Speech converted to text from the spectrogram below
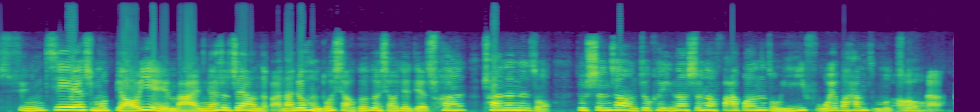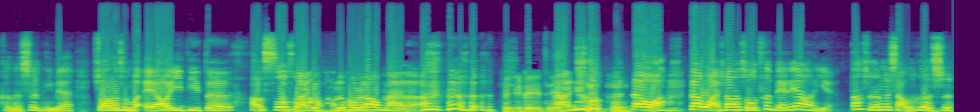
巡街什么表演吧，应该是这样的吧，那就很多小哥哥小姐姐穿穿的那种。就身上就可以让身上发光那种衣服，我也不知道他们怎么做的，可能是里面装了什么 LED 灯，好说出来就不那么浪漫了。对对对，啊，就在晚在晚上的时候特别亮眼。当时那个小哥哥是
